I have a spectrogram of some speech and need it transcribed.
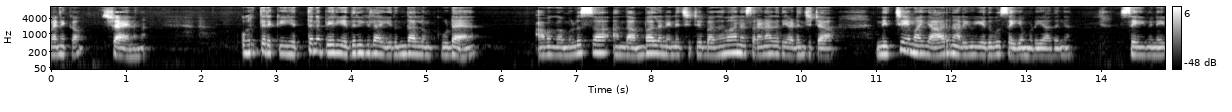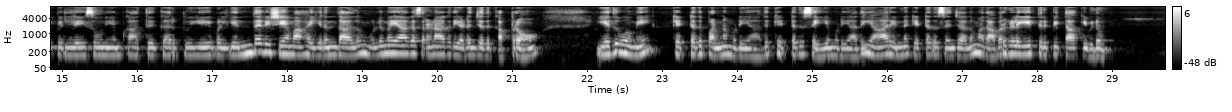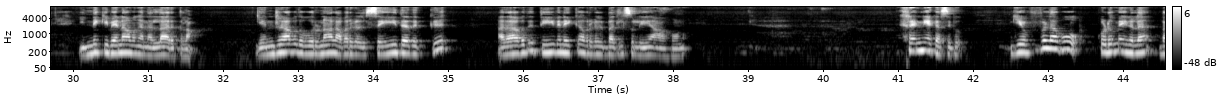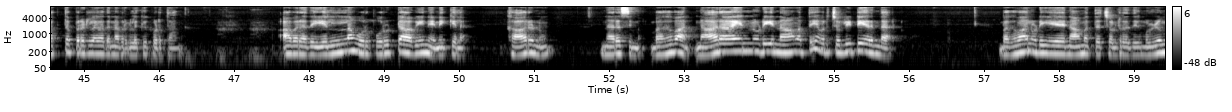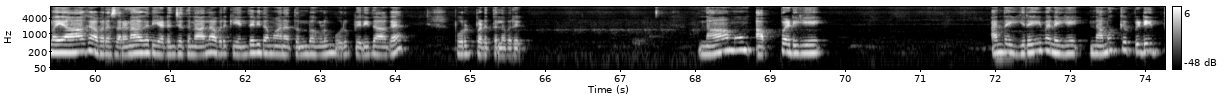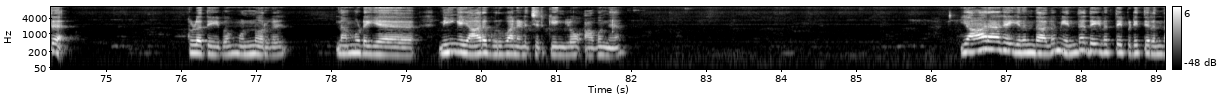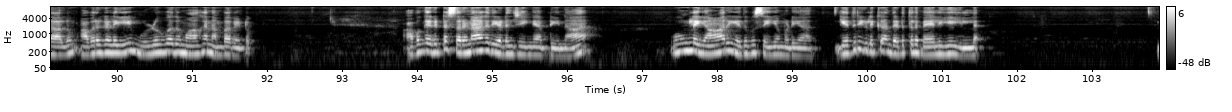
வணக்கம். ஷாயனங்க. ஒருத்தருக்கு எத்தனை பேர் எதிரிகளாக இருந்தாலும் கூட அவங்க முழுசாக அந்த அம்பால நினச்சிட்டு பகவானை சரணாகதி அடைஞ்சிட்டா நிச்சயமாக யாருனாலையும் எதுவும் செய்ய முடியாதுங்க. செய்வினை பிள்ளை சூனியம் காத்து கருப்பு ஏவல் எந்த விஷயமாக இருந்தாலும் முழுமையாக சரணாகதி அடைஞ்சதுக்கப்புறம் எதுவுமே கெட்டது பண்ண முடியாது கெட்டது செய்ய முடியாது. யார் என்ன கெட்டது செஞ்சாலும் அது அவர்களையே திருப்பி தாக்கிவிடும். இன்னைக்கு வேணால் அவங்க நல்லா இருக்கலாம். என்றாவது ஒரு நாள் அவர்கள் செய்ததுக்கு அதாவது தீவினைக்கு அவர்கள் பதில் சொல்லியே ஆகணும். ஹிரண்ய கசிபு எவ்வளவோ கொடுமைகளை பக்த பிரகலாதன் அவர்களுக்கு கொடுத்தாங்க. அவர் அதை எல்லாம் ஒரு பொருட்டாவே நினைக்கல. காரணம் நரசிம்மர் பகவான் நாராயணனுடைய நாமத்தை அவர் சொல்லிட்டே இருந்தார். பகவானுடைய நாமத்தை சொல்றது முழுமையாக அவரை சரணாகதி அடைஞ்சதுனால அவருக்கு எந்த விதமான துன்பங்களும் ஒரு பெரிதாக பொருட்படுத்தல் அவர் நாமும் அப்படியே அந்த இறைவனையே நமக்கு பிடித்த குலதெய்வம் முன்னோர்கள் நம்முடைய நீங்கள் யாரை குருவாக நினச்சிருக்கீங்களோ அவங்க யாராக இருந்தாலும் எந்த தெய்வத்தை பிடித்திருந்தாலும் அவர்களையே முழுவதுமாக நம்ப வேண்டும். அவங்கக்கிட்ட சரணாகதி அடைஞ்சீங்க அப்படின்னா உங்களை யாரும் எதுவும் செய்ய முடியாது. எதிரிகளுக்கு அந்த இடத்துல வேலையே இல்லை.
